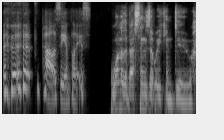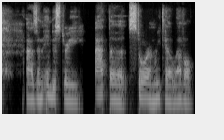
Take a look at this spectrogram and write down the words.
policy in place. One of the best things that we can do as an industry at the store and retail level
